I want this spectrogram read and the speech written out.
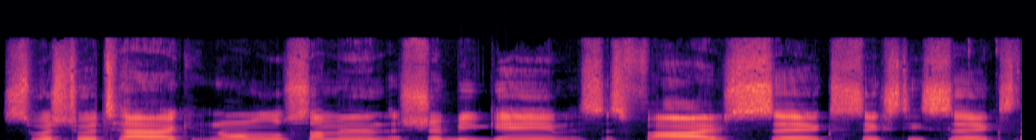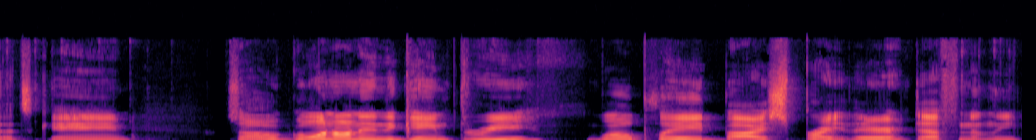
Switch to attack, normal summon. This should be game. This is 5, 6, 66. That's game. So going on into game three. Well played by Spright there, definitely.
